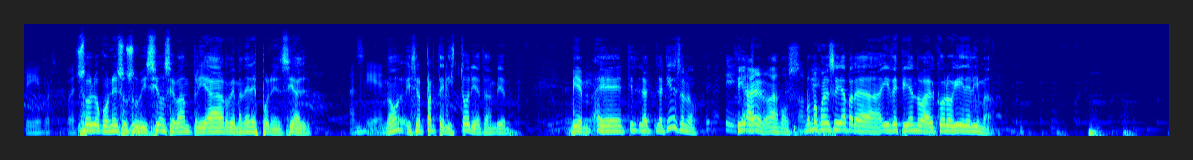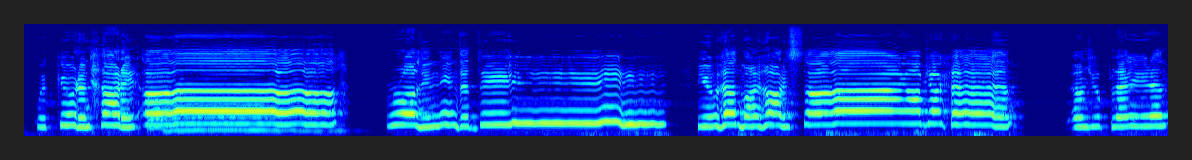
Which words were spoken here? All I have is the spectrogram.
Sí, por supuesto. Solo con eso su visión se va a ampliar de manera exponencial, Así es. ¿no? Y ser parte de la historia también. Bien, eh, ¿ti- ¿la, la tienes o no? Sí, a ver, vamos. Vamos con eso ya para ir despidiendo al coro gay de Lima. We couldn't hide it all, rolling in the deep. You had my heart inside of your hand, and you played it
